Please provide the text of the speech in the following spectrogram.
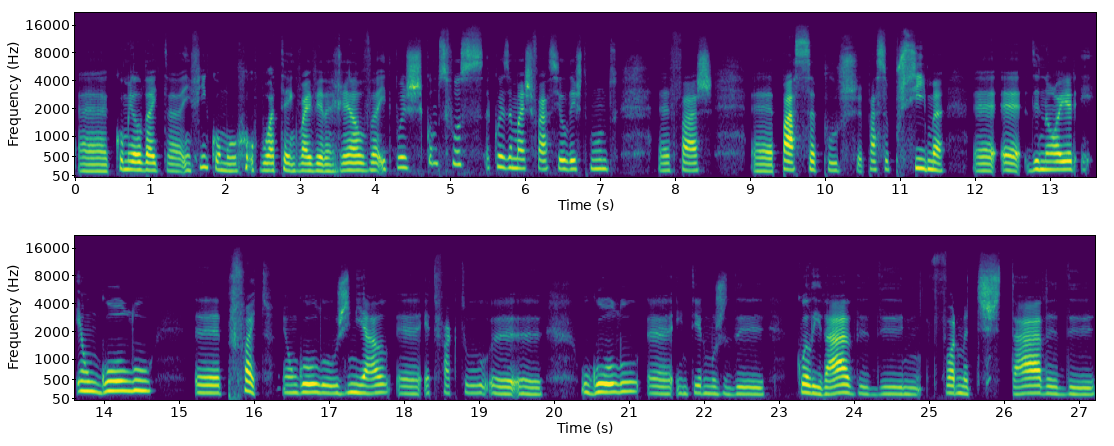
Uh, como ele deita, enfim, como o Boateng vai ver a relva e depois, como se fosse a coisa mais fácil deste mundo, faz, uh, passa, por, passa por cima de Neuer. É um golo perfeito, é um golo genial, é de facto o golo em termos de qualidade, de forma de estar, de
